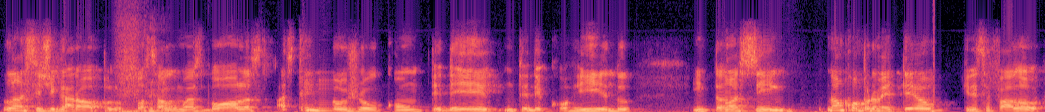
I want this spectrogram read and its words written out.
lances de Garópolo, forçar algumas bolas, mas terminou o jogo com um TD, um TD corrido. Então, assim, não comprometeu, que nem você falou,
